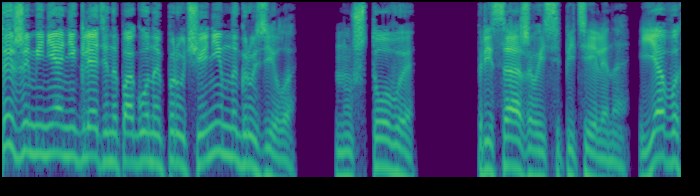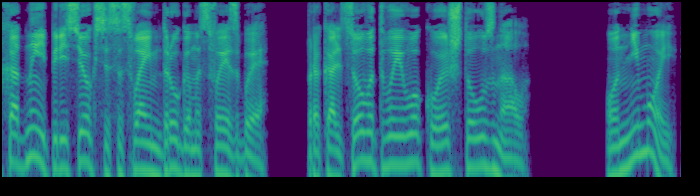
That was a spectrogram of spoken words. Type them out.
«Ты же меня, не глядя на погоны, поручением нагрузила?» «Ну что вы, «Присаживайся, Петелина. Я в выходные пересекся со своим другом из ФСБ. Про Кольцова твоего кое-что узнал. Он не мой,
